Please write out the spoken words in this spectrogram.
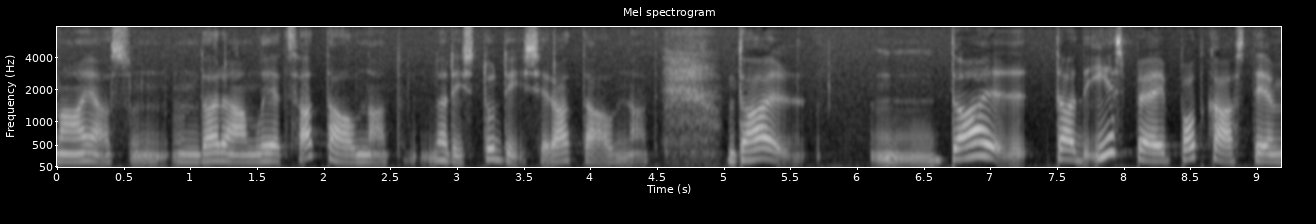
mājās un, un darām lietas attālināti, un arī studijas ir attālināti. Un tā, tā ir tāda iespēja podkāstiem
